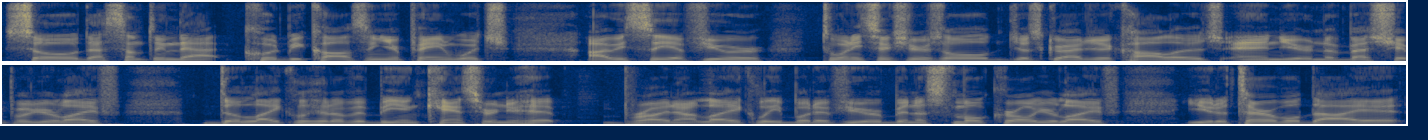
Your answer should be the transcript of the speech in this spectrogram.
So that's something that could be causing your pain, which obviously, if you're 26 years old, just graduated college, and you're in the best shape of your life, the likelihood of it being cancer in your hip, probably not likely. But if you've been a smoker all your life, you had a terrible diet,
